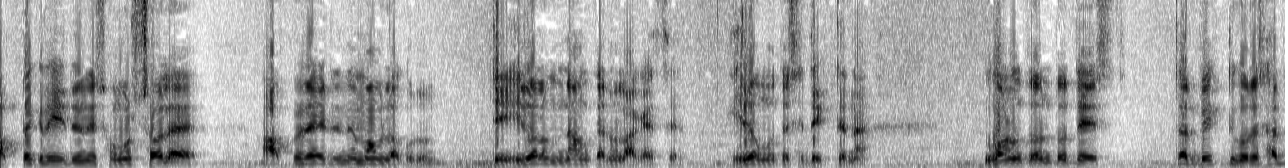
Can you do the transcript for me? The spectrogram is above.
আপনাকে এই দিনের সমস্যা হলে আপনারা এই দিনে মামলা করুন যে হিরো আলমের নাম কেন লাগাইছে। হিরোর মতো সে দেখতে না। গণতন্ত্র দেশ তার ব্যক্তিগত স্বাধীন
